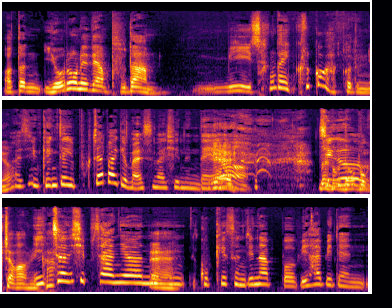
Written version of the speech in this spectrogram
어떤 여론에 대한 부담이 상당히 클 것 같거든요. 아, 지금 굉장히 복잡하게 말씀하시는데요. 예. 지금 너무 복잡합니까? 2014년 예. 국회 선진화법이 합의된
